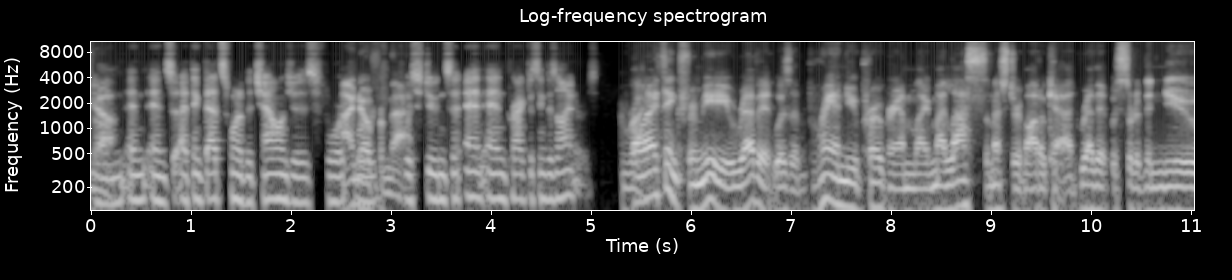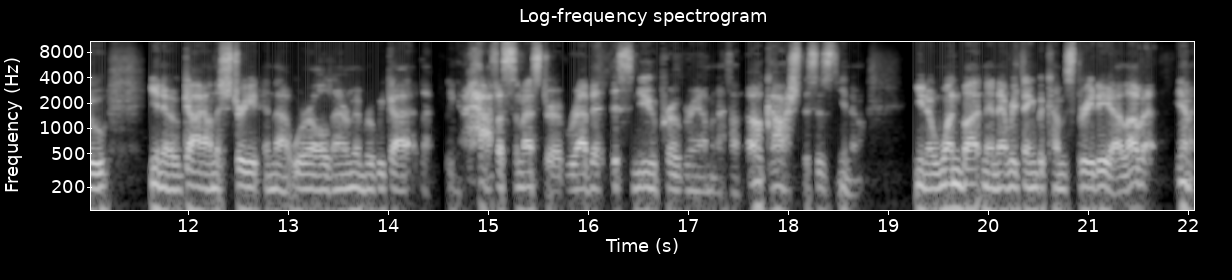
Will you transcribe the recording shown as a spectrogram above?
Yeah. Um, and and so I think that's one of the challenges for I know from that for students and and practicing designers. Right. Well, I think for me, Revit was a brand new program. Like my last semester of AutoCAD, Revit was sort of the new, you know, guy on the street in that world. And I remember we got like, half a semester of Revit, this new program, and I thought, oh gosh, this is you know, you know, one button and everything becomes 3D. I love it. You know.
